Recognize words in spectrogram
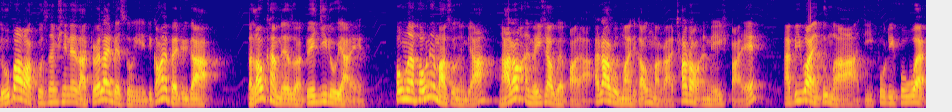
low power consumption နဲ့သာတွဲလိုက်မယ်ဆိုရင်ဒီကောင်ရဲ့ battery ကဘယ်လောက်ခံမလဲဆိုတာတွေးကြည့်လို့ရတယ်ပုံမှန်ဖုန်းတွေမှာဆိုရင်ဗျာ9000 mAh လောက်ပဲပါတာအဲ့ဒါကိုမှဒီကောင်မှာက6000 mAh ပါတယ် အပြီးွားရင်သူ့မှာဒီ44 watt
